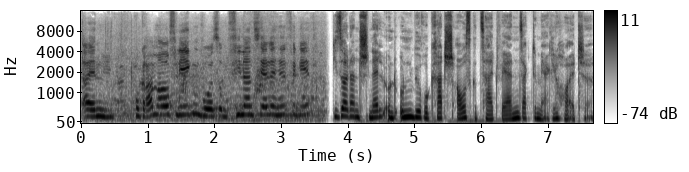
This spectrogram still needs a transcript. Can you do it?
ein Programm auflegen, wo es um finanzielle Hilfe geht. Die soll dann schnell und unbürokratisch ausgezahlt werden, sagte Merkel heute.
